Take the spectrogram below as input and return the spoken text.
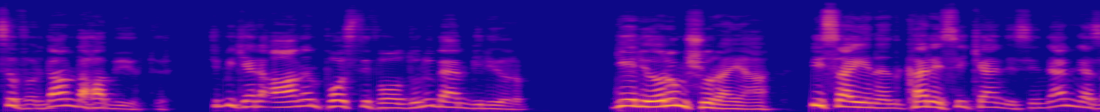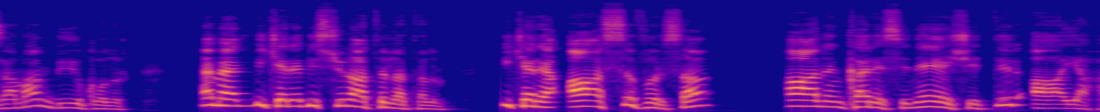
sıfırdan daha büyüktür. Şimdi bir kere A'nın pozitif olduğunu ben biliyorum. Geliyorum şuraya bir sayının karesi kendisinden ne zaman büyük olur? Hemen bir kere biz şunu hatırlatalım. Bir kere a sıfırsa a'nın karesi neye eşittir? a'ya.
